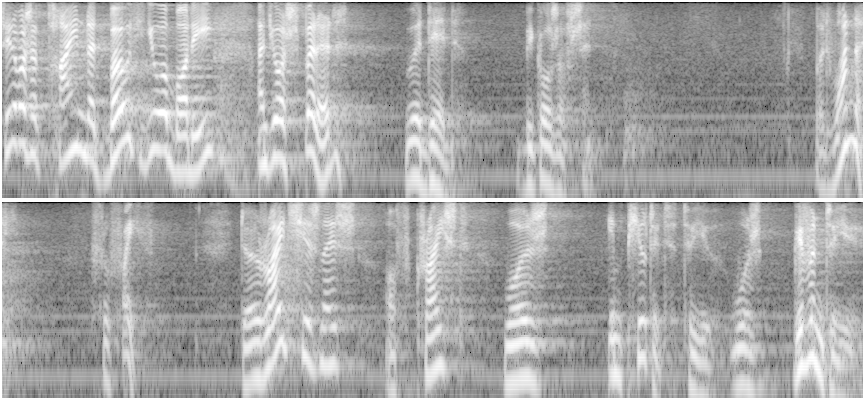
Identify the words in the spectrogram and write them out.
See, there was a time that both your body and your spirit were dead because of sin. But one day, through faith, the righteousness of Christ was imputed to you, was given to you.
